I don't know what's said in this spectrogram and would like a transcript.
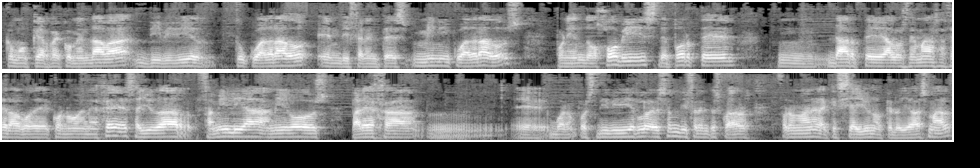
como que recomendaba dividir tu cuadrado en diferentes mini cuadrados, poniendo hobbies, deporte, mm, darte a los demás, hacer algo de, con ONGs, ayudar, familia, amigos, pareja, mm, eh, bueno, pues dividirlo eso en diferentes cuadrados, de forma manera que si hay uno que lo llevas mal,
